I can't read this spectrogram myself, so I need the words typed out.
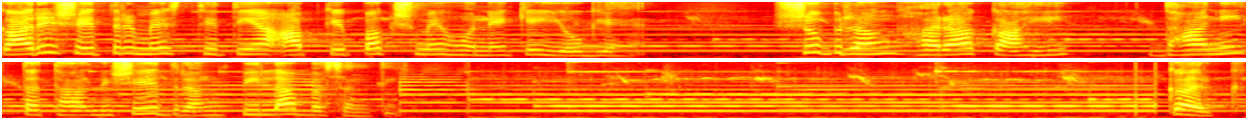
कार्य क्षेत्र में स्थितियाँ आपके पक्ष में होने के योग्य हैं। शुभ रंग हरा काही, धानी तथा निषेध रंग पीला बसंती। कर्क,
